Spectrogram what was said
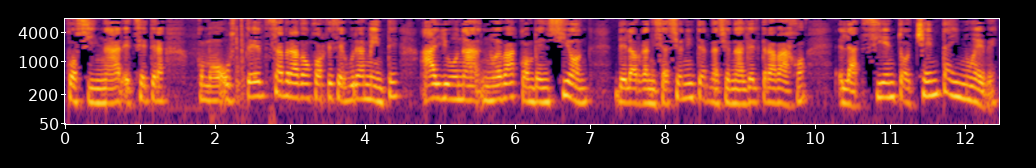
cocinar, etcétera. Como usted sabrá, don Jorge, seguramente hay una nueva convención de la Organización Internacional del Trabajo, la 189,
